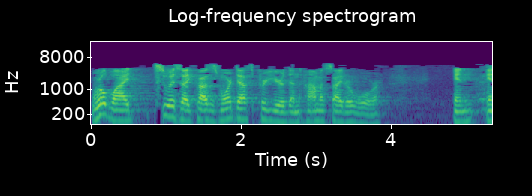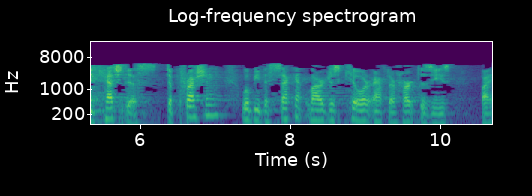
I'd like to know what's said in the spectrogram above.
Worldwide, suicide causes more deaths per year than homicide or war. And, and catch this depression will be the second largest killer after heart disease by,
